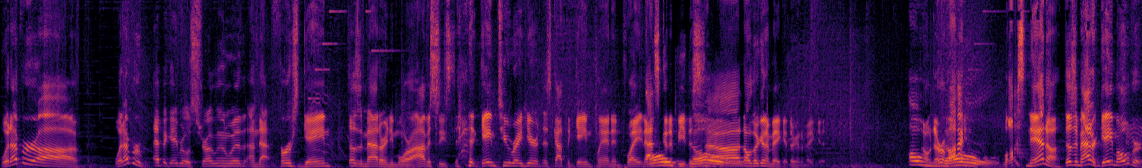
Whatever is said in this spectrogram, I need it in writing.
Whatever uh whatever Epic Gabriel is struggling with on that first game doesn't matter anymore. Obviously, game two right here, it's got the game plan in play. And that's Oh, going to be the. no. Uh, no, they're going to make it. They're going to make it. Oh, Oh, never no. mind. Lost Nana. Doesn't matter. Game over.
